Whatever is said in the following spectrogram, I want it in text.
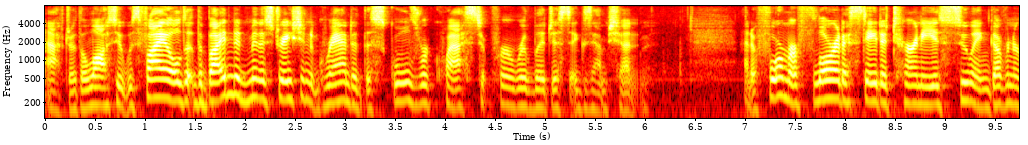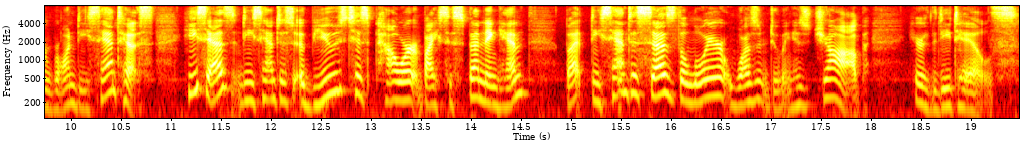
After the lawsuit was filed, the Biden administration granted the school's request for a religious exemption. And a former Florida state attorney is suing Governor Ron DeSantis. He says DeSantis abused his power by suspending him, but DeSantis says the lawyer wasn't doing his job. Here are the details.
